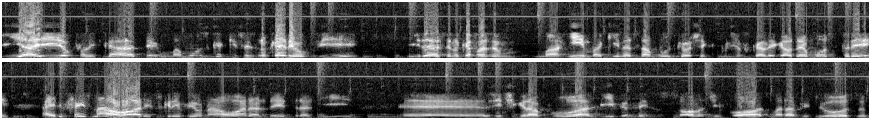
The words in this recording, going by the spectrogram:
E aí eu falei, cara, tem uma música que vocês não querem ouvir. Irã, você não quer fazer um- uma rima aqui nessa música? Eu achei que podia ficar legal. Daí eu mostrei, aí ele fez na hora, escreveu na hora a letra ali. É, a gente gravou, a Lívia fez o solo de voz maravilhoso.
